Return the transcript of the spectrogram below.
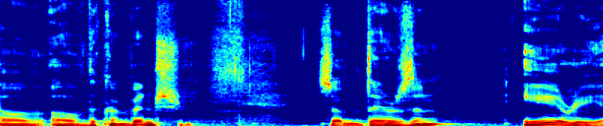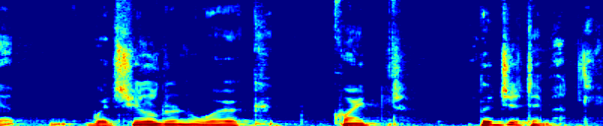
of of the convention. So there is an area where children work quite legitimately,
